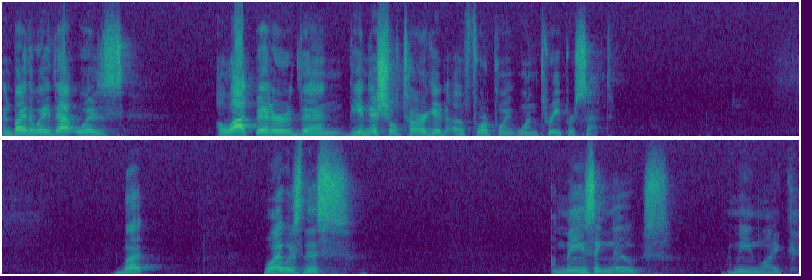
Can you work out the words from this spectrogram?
And by the way, that was a lot better than the initial target of 4.13%. But why was this amazing news? I mean, like,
